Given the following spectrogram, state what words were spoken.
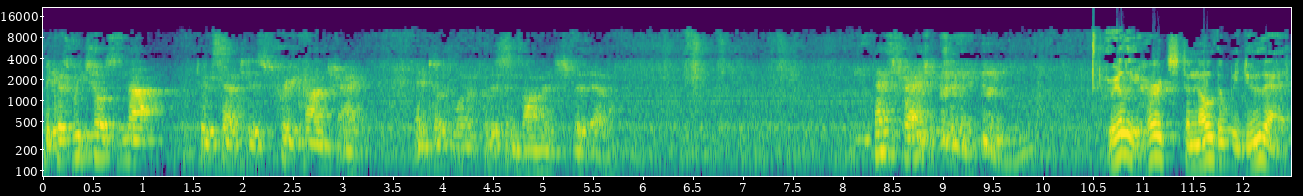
Because we chose not to accept His free contract and took the one and put us in bondage to the devil. That's tragic to me. It really hurts to know that we do that.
